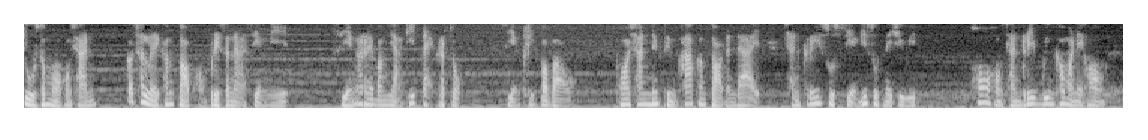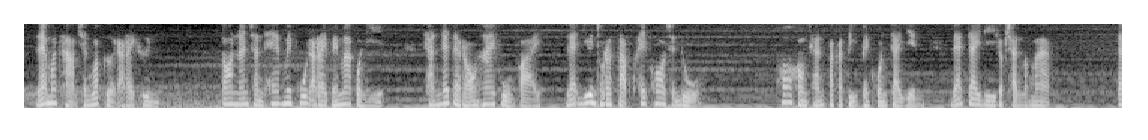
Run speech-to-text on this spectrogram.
จู่ๆสมองของฉันก็เฉลยคำตอบของปริศนาเสียงนี้ เสียงอะไรบางอย่างที่แตะกระจก เสียงคลิกเบาๆ พอฉันนึกถึงภาพคำตอบนั้นได้ ฉันกรี๊ดสุดเสียงที่สุดในชีวิต พ่อของฉันรีบวิ่งเข้ามาในห้อง และมาถามฉันว่าเกิดอะไรขึ้น ตอนนั้นฉันแทบไม่พูดอะไรไปมากกว่านี้ ฉันได้แต่ร้องไห้ฟูมฟายและยื่นโทรศัพท์ให้พ่อฉันดู พ่อของฉันปกติเป็นคนใจเย็นและใจดีกับฉันมากๆ แต่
